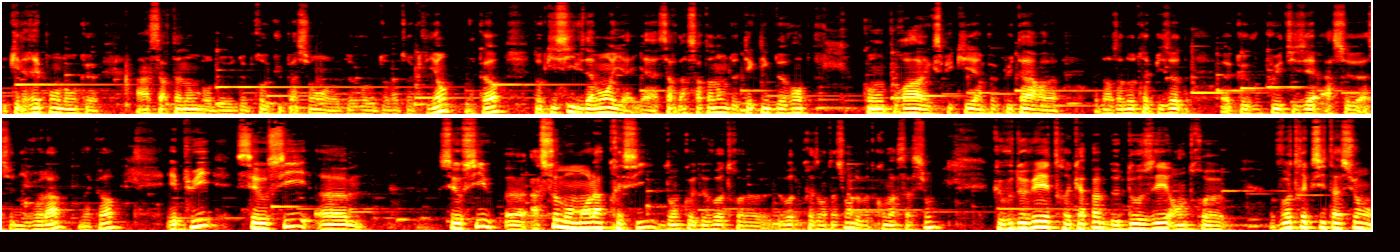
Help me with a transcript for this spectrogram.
et qu'il répond donc euh, à un certain nombre de, préoccupations euh, de, votre client, d'accord? Donc ici évidemment il y, a, un certain nombre de techniques de vente qu'on pourra expliquer un peu plus tard dans un autre épisode que vous pouvez utiliser à ce, niveau-là, d'accord? Et puis c'est aussi c'est aussi euh, à ce moment-là précis, donc de votre, de votre présentation, de votre conversation, que vous devez être capable de doser entre votre excitation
